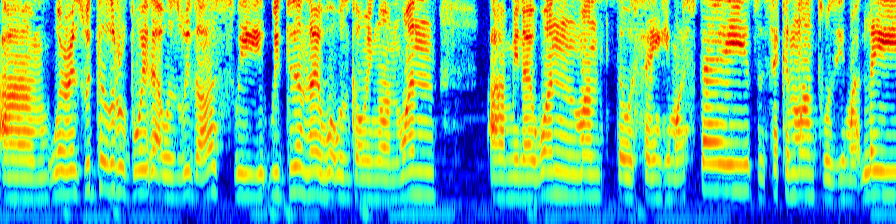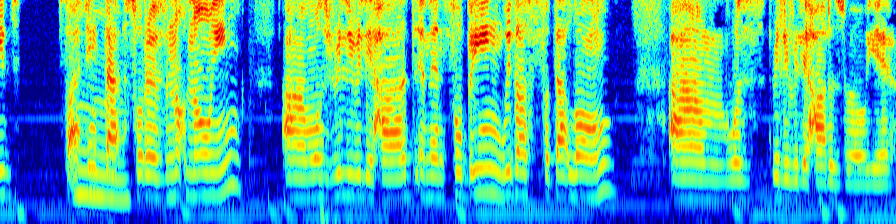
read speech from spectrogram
Um, whereas with the little boy that was with us, we, we didn't know what was going on. One, um, you know, one month they were saying he might stay, the second month was he might leave. So I think that sort of not knowing um, was really, really hard. And then for being with us for that long um, was really, really hard as well, yeah.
